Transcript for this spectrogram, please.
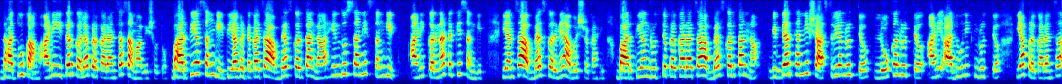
धातुकाम आणि इतर कला प्रकारांचा समावेश होतो. भारतीय संगीत या घटकाचा अभ्यास करताना हिंदुस्थानी संगीत आणि कर्नाटकी संगीत यांचा अभ्यास करणे आवश्यक आहे. भारतीय नृत्य प्रकाराचा अभ्यास करताना विद्यार्थ्यांनी शास्त्रीय नृत्य लोकनृत्य आणि आधुनिक नृत्य या प्रकारांचा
